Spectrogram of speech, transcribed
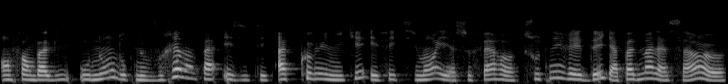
enfant baby ou non. Donc ne vraiment pas hésiter à communiquer effectivement et à se faire euh, soutenir et aider. Il n'y a pas de mal à ça.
